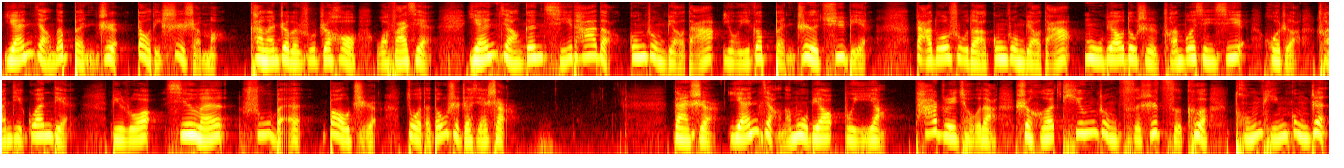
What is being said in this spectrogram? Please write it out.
演讲的本质到底是什么？看完这本书之后，我发现演讲跟其他的公众表达有一个本质的区别。大多数的公众表达目标都是传播信息或者传递观点，比如新闻、书本。报纸做的都是这些事儿，但是演讲的目标不一样，他追求的是和听众此时此刻同频共振，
